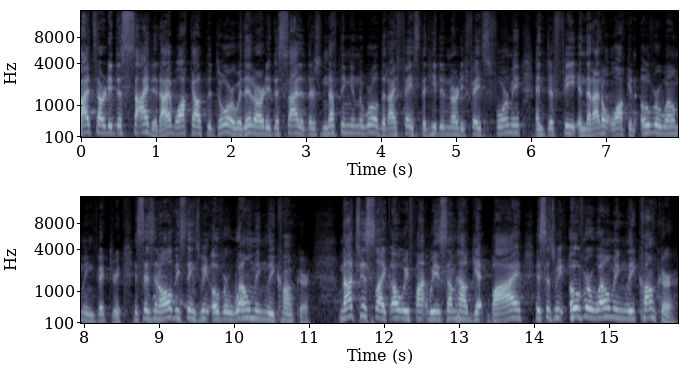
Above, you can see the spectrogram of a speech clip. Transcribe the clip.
It's already decided. I walk out the door with it already decided. There's nothing in the world that I face that He didn't already face for me and defeat, and that I don't walk in overwhelming victory. It says in all these things we overwhelmingly conquer. Not just like, oh, we, find, we somehow get by. It says we overwhelmingly conquer.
